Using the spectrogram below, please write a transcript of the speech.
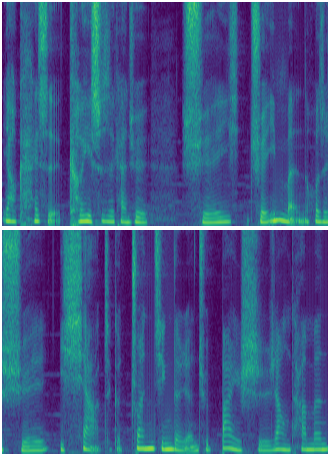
要开始可以试试看去。学一学一门，或者学一下这个专精的人去拜师，让他们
